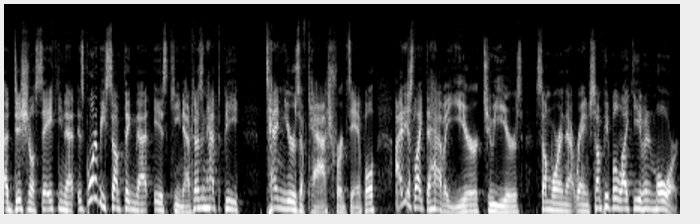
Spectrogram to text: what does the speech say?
additional safety net is going to be something that is key. Now, it doesn't have to be 10 years of cash, for example. I just like to have a year, two years, somewhere in that range. Some people like even more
